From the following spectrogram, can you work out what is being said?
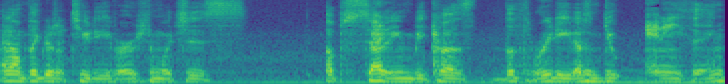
I don't think there's a 2D version, which is upsetting because the 3D doesn't do anything.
